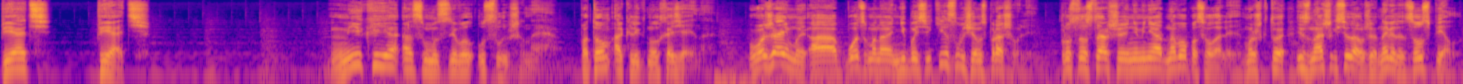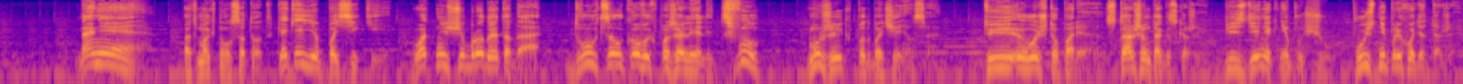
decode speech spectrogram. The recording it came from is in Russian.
Пять. Пять. Миг я осмысливал услышанное. Потом окликнул хозяина. «Уважаемый, а боцмана не босики случаем спрашивали? Просто старшие не меня одного посылали. Может, кто из наших сюда уже наведаться успел?» «Да не!» — отмахнулся тот. «Какие босики? Вот нищеброды это да. Двух целковых пожалели. Тьфу!» Мужик подбоченился. «Ты вот что, паря, старшим так и скажи. Без денег не пущу. Пусть не приходят даже».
